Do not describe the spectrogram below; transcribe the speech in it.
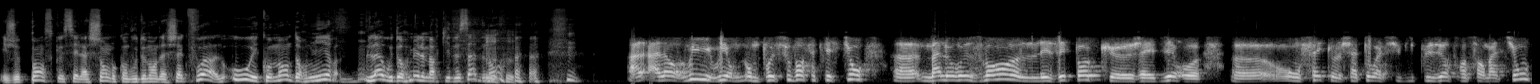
et je pense que c'est la chambre qu'on vous demande à chaque fois où et comment dormir là où dormait le marquis de Sade, non Alors oui, oui, on, me pose souvent cette question. Euh, malheureusement, les époques, euh, j'allais dire, euh, ont fait que le château a subi plusieurs transformations.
